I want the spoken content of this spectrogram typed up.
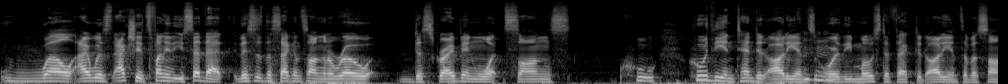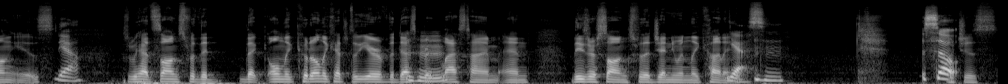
Well, I was actually. It's funny that you said that. This is the second song in a row describing what songs, who who the intended audience Mm-hmm. or the most affected audience of a song is. Yeah. Because we had songs for the that only could only catch the ear of the desperate Mhm. last time, and these are songs for the genuinely cunning. Yes. Mm-hmm. So which is,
